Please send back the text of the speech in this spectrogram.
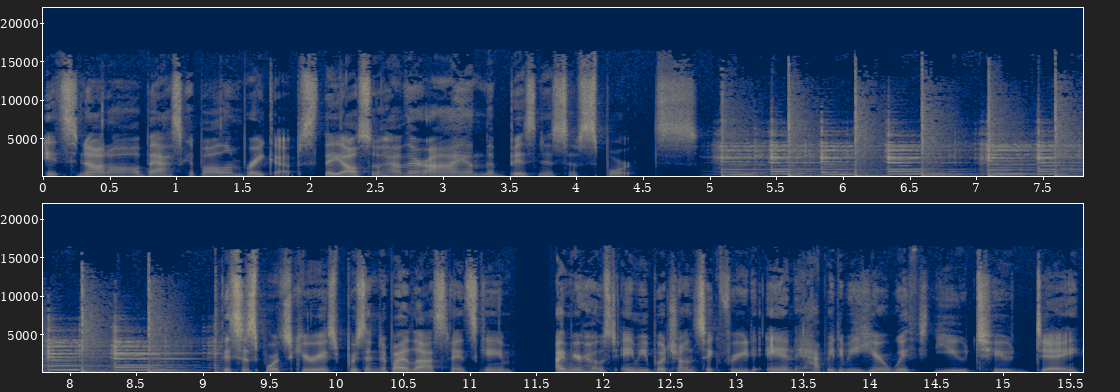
It's not all basketball and breakups. They also have their eye on the business of sports. This is Sports Curious, presented by Last Night's Game. I'm your host, Amy Butchon Siegfried, and happy to be here with you today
